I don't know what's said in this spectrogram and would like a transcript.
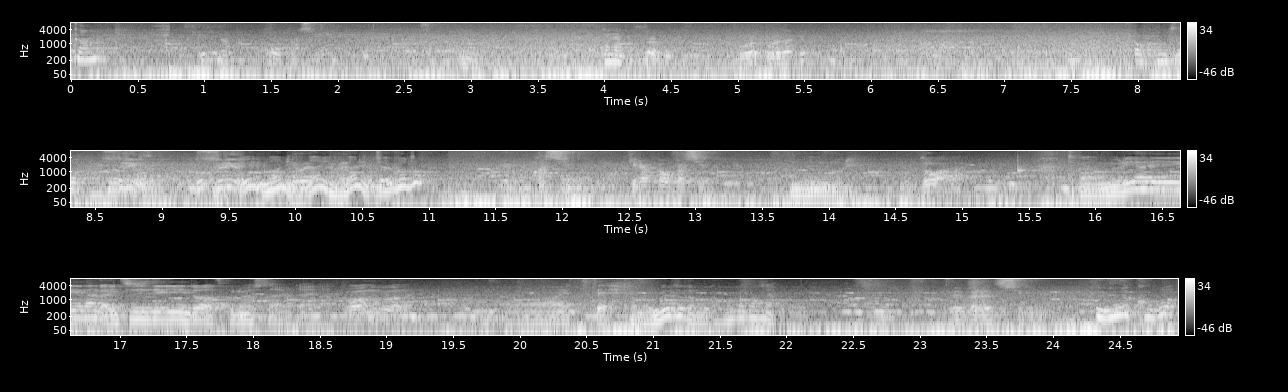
何の空間えなんかこうおかしい。うん。なんかフラフラ俺俺だけ？あ本当だ。するよするよえ何？何？何？どういうこと？おかしい。よ明らかおかしいよ。ドアない。てか無理やりなんか一時的にドア作りましたみたいな。ドアノブがない。ああやってでも上とかもガバガバじゃん。上から映してみる。えー、怖っ。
